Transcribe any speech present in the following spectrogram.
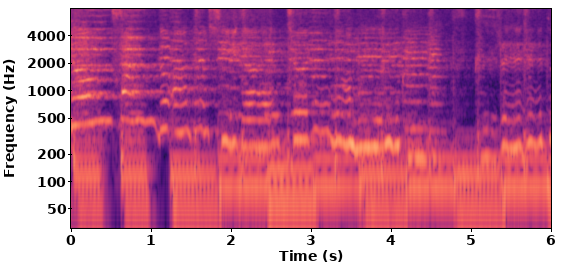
경상도 아저씨가 저를 묻는구나 그래도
